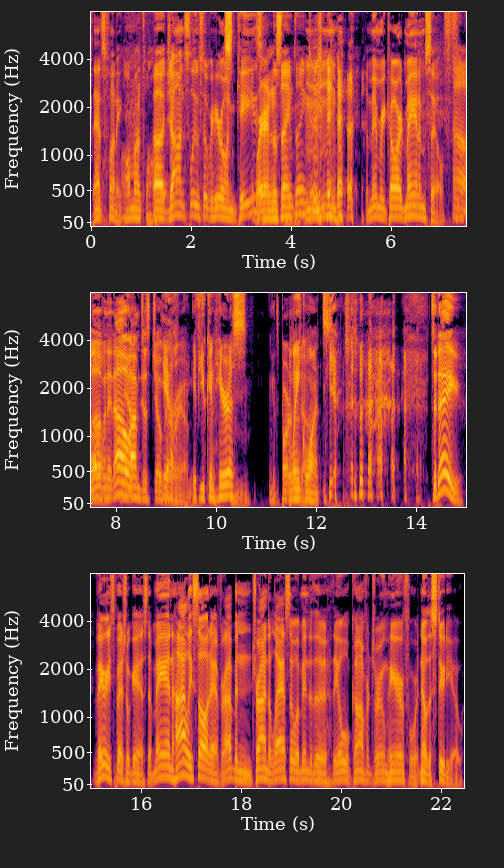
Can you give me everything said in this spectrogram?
That's funny. all month long. Uh, John Sluice over here on keys. Wearing the same thing too. Mhm. the memory card man himself. Oh, Loving it. Oh, yeah. I'm just joking yeah. around. If you can hear us, it's part blink of the job. once. Yeah. Today, very special guest, a man highly sought after. I've been trying to lasso him into the the old conference room here for no, the studio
